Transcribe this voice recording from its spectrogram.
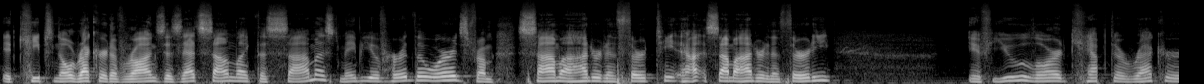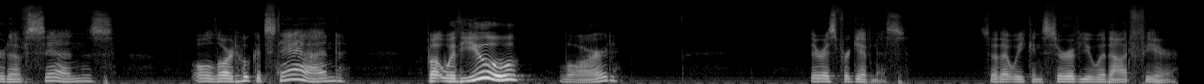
It keeps no record of wrongs. Does that sound like the psalmist? Maybe you've heard the words from Psalm 113, uh, Psalm 130. If you, Lord, kept a record of sins, oh Lord, who could stand? But with you, Lord, there is forgiveness so that we can serve you without fear.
